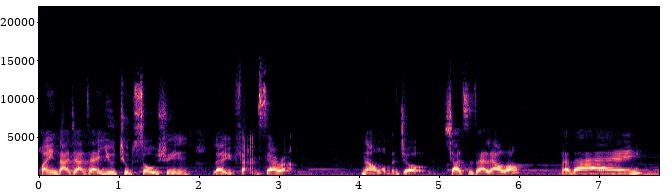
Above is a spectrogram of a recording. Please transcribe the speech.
欢迎大家在 YouTube 搜寻赖宇凡 Sarah。那我们就下次再聊喽。拜拜。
